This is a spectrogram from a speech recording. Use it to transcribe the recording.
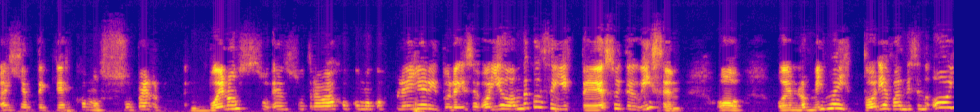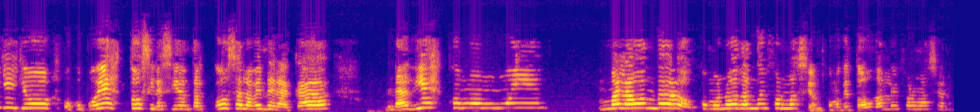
hay gente que es como súper bueno en su, en su, trabajo como cosplayer y tú le dices, oye, ¿dónde conseguiste eso? Y te dicen, o o en las mismas historias van diciendo, oye, yo ocupo esto, si necesitan tal cosa, lo venden acá. Nadie es como muy mala onda, como no dando información, como que todos dan la información.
